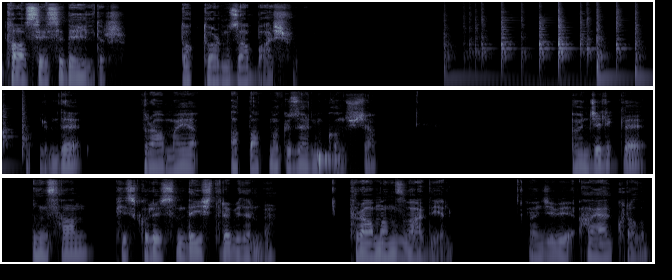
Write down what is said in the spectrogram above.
tavsiyesi değildir. Doktorunuza başvurun. Bölümde travmayı atlatmak üzerine konuşacağım. Öncelikle insan psikolojisini değiştirebilir mi? Travmanız var diyelim. Önce bir hayal kuralım.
